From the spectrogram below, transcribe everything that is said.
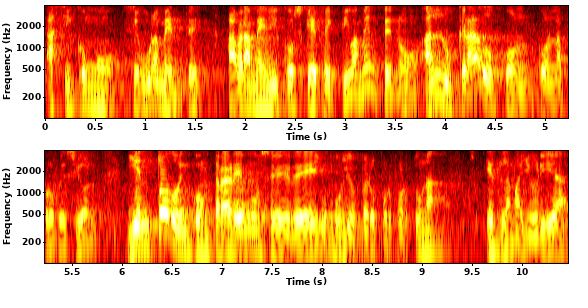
así como seguramente habrá médicos que efectivamente, ¿no? Han lucrado con, con la profesión y en todo encontraremos de ello, Julio, pero por fortuna es la mayoría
